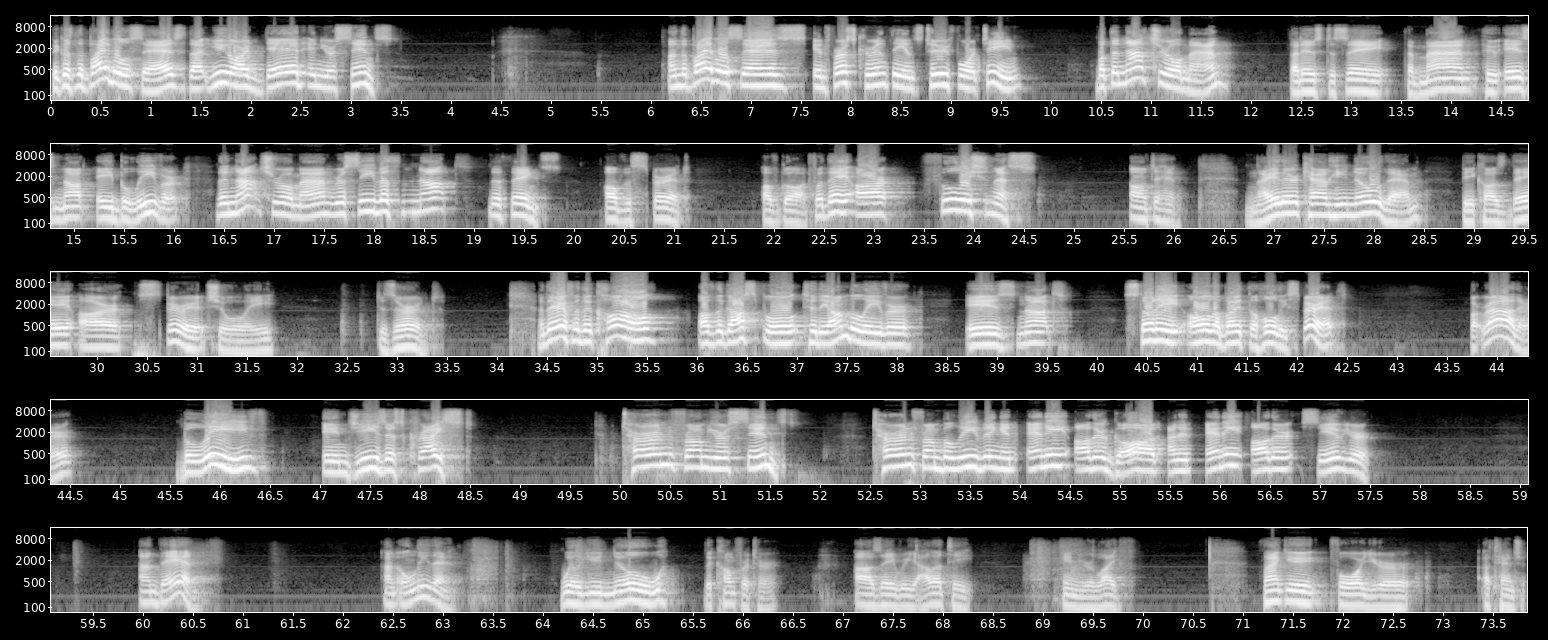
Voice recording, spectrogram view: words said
Because the Bible says that you are dead in your sins. And the Bible says in 1 Corinthians 2:14, but the natural man, that is to say, the man who is not a believer, the natural man receiveth not the things of the Spirit of God, for they are foolishness unto him. Neither can he know them because they are spiritually discerned. And therefore, the call of the gospel to the unbeliever is not study all about the Holy Spirit, but rather believe in Jesus Christ. Turn from your sins. Turn from believing in any other God and in any other Savior. And then, and only then, will you know the Comforter as a reality in your life. Thank you for your attention.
